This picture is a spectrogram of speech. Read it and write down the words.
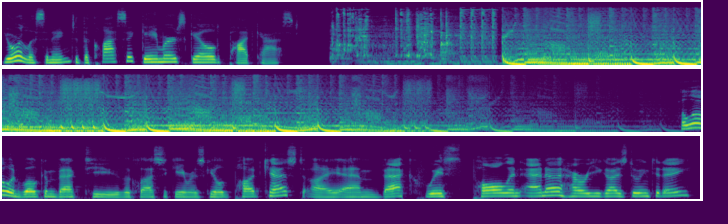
You're listening to the Classic Gamers Guild podcast. Hello and welcome back to the Classic Gamers Guild podcast. I am back with Paul and Anna. How are you guys doing today?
